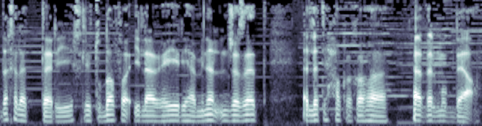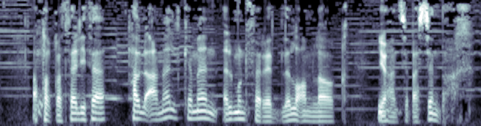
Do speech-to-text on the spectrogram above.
دخلت التاريخ لتضاف إلى غيرها من الإنجازات التي حققها هذا المبدع. الحلقة الثالثة حول أعمال الكمان المنفرد للعملاق يوهان سيباستيان باخ.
